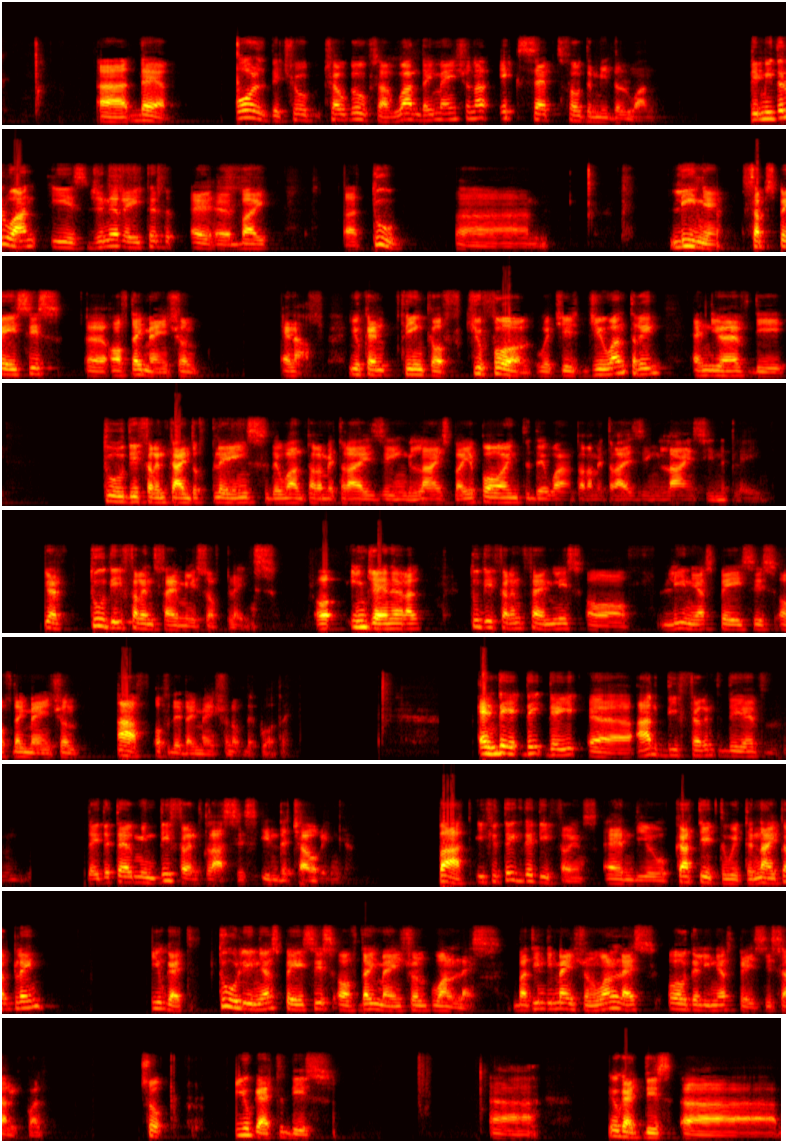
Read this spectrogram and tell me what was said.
uh, there all the Chow, groups are one-dimensional except for the middle one. The middle one is generated uh, uh, by uh, two um, linear subspaces uh, of dimension enough. You can think of Q4, which is G13, and you have the two different kind of planes, the one parameterizing lines by a point, the one parameterizing lines in a plane. You have two different families of planes. Or in general, two different families of linear spaces of dimension, half of the dimension of the quadric and they they, they uh, are different. They have they determine different classes in the Chow ring. But if you take the difference and you cut it with an hyperplane, you get two linear spaces of dimension one less. But in dimension one less, all the linear spaces are equal. So you get this. Uh, you get this uh,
